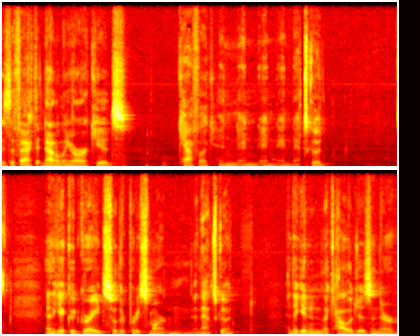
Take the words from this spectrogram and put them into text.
is the fact that not only are our kids Catholic, and, and, and, and that's good, and they get good grades, so they're pretty smart, and, and that's good, and they get into the colleges and their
